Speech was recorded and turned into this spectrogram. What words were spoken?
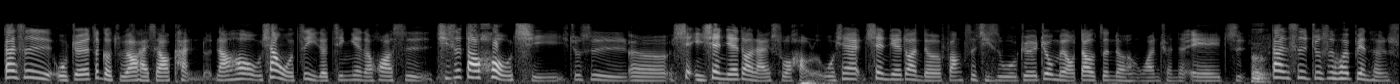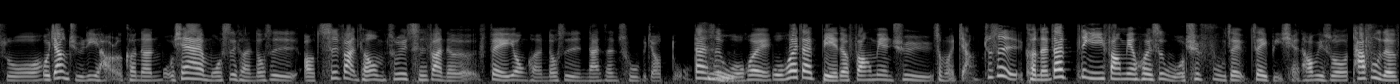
但是我觉得这个主要还是要看人。然后像我自己的经验的话是，其实到后期就是呃现以现阶段来说好了，我现在现阶段的方式，其实我觉得就没有到真的很完全的 AA 制，嗯但是就是会变成说，我这样举例好了，可能我现在的模式可能都是哦吃饭，可能我们出去吃饭的费用可能都是男生出比较多，但是嗯我会我会在别的方面去怎么讲，就是可能在另一方面会是我去付这这笔钱，好比说他负责，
